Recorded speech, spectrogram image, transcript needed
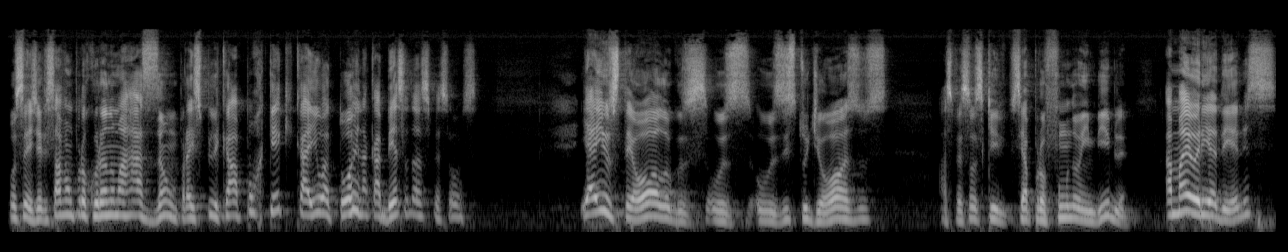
Ou seja, eles estavam procurando uma razão para explicar por que, que caiu a torre na cabeça das pessoas. E aí os teólogos, os, os estudiosos, as pessoas que se aprofundam em Bíblia, a maioria deles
